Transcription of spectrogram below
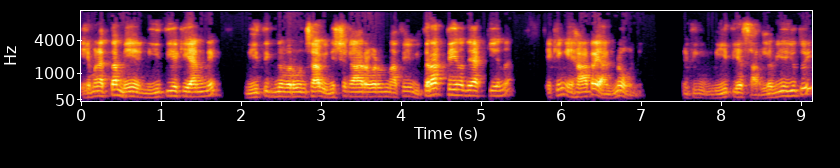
එහෙම නැත්නම් මේ නීතිය කියන්නේ නීතිඥවරුන් සහ විනිශ්චයකාරවරුන් අතේ විතරක් තියෙන දෙයක් කියන එකෙන් එහාට යන්න ඕනේ ඉතින් නීතිය සරල විය යුතුයි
